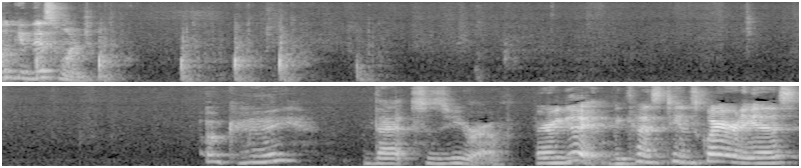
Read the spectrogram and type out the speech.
look at this one. Okay. That's zero. Very good, because 10 squared is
